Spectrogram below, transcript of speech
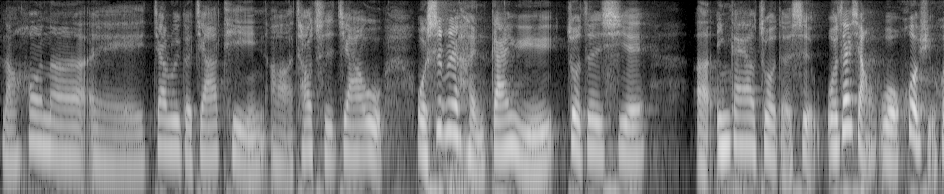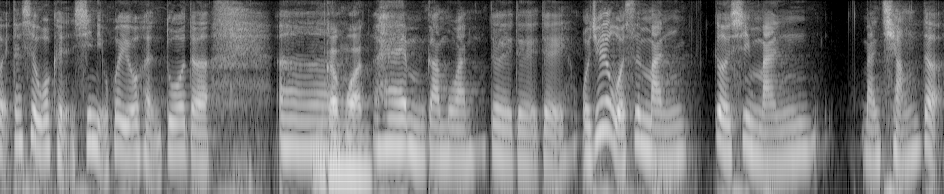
然后呢，哎，加入一个家庭啊，操持家务，我是不是很甘于做这些呃应该要做的事？我在想，我或许会，但是我可能心里会有很多的。嗯，不敢弯，嘿，不甘弯，对对对，我觉得我是蛮个性蛮蛮强的，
